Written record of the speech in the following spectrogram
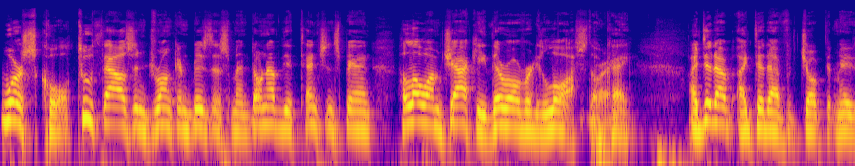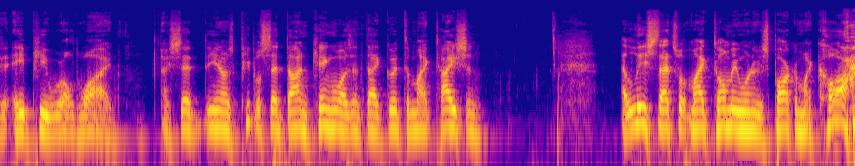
worst call. 2,000 drunken businessmen don't have the attention span. Hello, I'm Jackie. They're already lost. Okay. I did have I did have a joke that made it AP worldwide. I said, you know, people said Don King wasn't that good to Mike Tyson. At least that's what Mike told me when he was parking my car.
